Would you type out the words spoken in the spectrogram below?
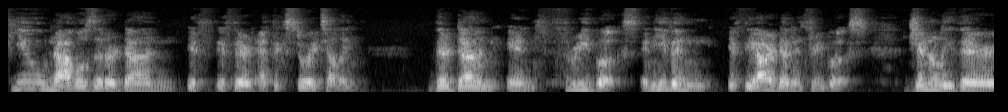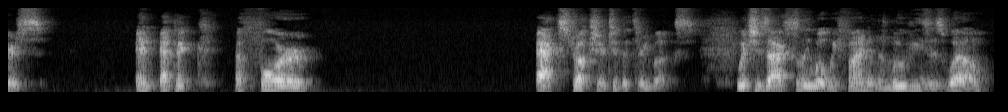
few novels that are done, if, if they're an epic storytelling, they're done in three books. And even if they are done in three books, generally there's an epic, a four act structure to the three books, which is actually what we find in the movies as well.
